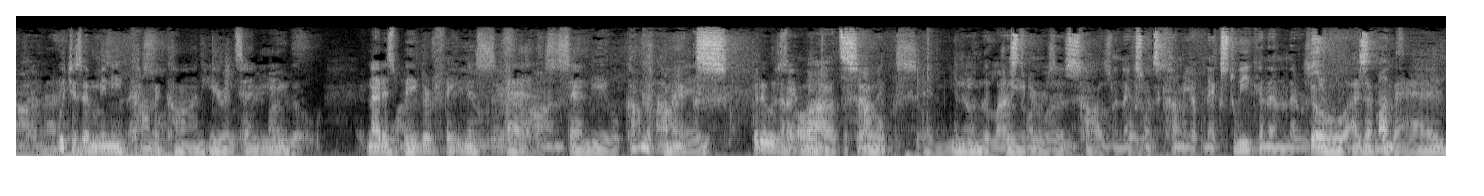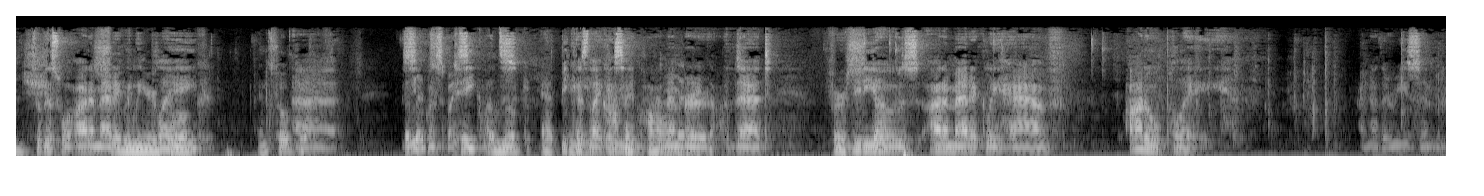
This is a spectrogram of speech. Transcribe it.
automatically which is a go to the mini Comic. Con here in San Diego. Not as big or famous as San Diego Comic Con comics is, but it was that I all bought, about the so, comics and You meeting know, the the last one was, cosplay. the next one's coming up next week, and then there was So I got month. the badge, So this will automatically play book, and so forth. uh, But sequence by take sequence. a look at because, the like I said, remember that that First videos automatically have autoplay. Another reason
